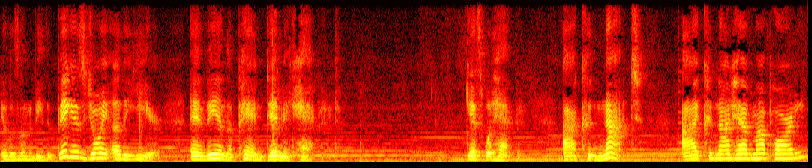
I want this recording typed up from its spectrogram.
It was going to be the biggest joint of the year. And then the pandemic happened. Guess what happened? I could not. I could not have my party.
